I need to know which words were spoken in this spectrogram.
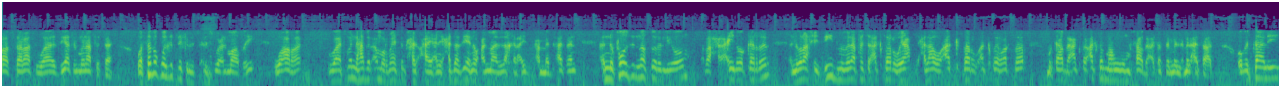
الثلاث وزيادة المنافسة. وسبق وقلت لك الأسبوع الماضي وأرى وأتمنى هذا الأمر ما يسبب يعني حساسيه نوعا ما للاخ العزيز محمد حسن. انه فوز النصر اليوم راح أعيد وأكرر إنه راح يزيد من المنافسه أكثر ويعطي حلاوة أكثر وأكثر وأكثر متابعة أكثر أكثر ما هو متابعه أساسا من, من الأساس. وبالتالي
